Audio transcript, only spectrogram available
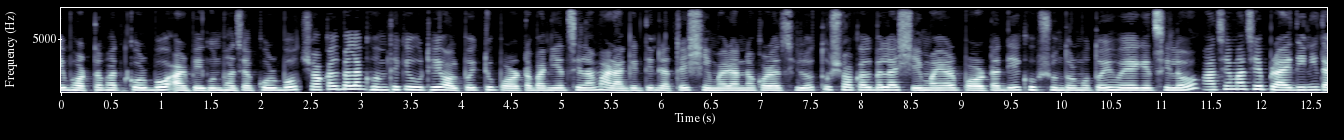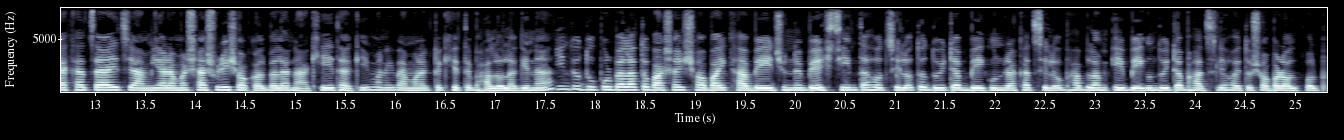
এই ভর্তা ভাত করব আর বেগুন ভাজা করব। সকালবেলা ঘুম থেকে উঠে অল্প একটু পরোটা বানিয়েছিলাম, আর আগের দিন রাত্রে সেমাই রান্না করা ছিল, তো সকালবেলা সেমাই আর পরোটা দিয়ে খুব সুন্দর মতোই হয়ে গেছিল। মাঝে মাঝে প্রায় দিনই দেখা যায় যে আমি আর আমার শাশুড়ি সকালবেলা না খেয়ে থাকি মানে তেমন একটা খেতে ভালো লাগে না। কিন্তু দুপুরবেলা তো বাসায় সবাই খাবে, এই জন্য বেশ চিন্তা হচ্ছিল। তো দুইটা বেগুন রাখা ছিল। ভাবলাম এই বেগুন দুইটা ভাজলে হয়তো সবার অল্প অল্প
